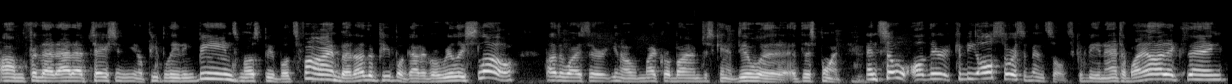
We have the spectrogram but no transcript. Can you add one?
Um, for that adaptation, you know, people eating beans, most people it's fine, but other people got to go really slow. Otherwise, their you know microbiome just can't deal with it at this point. Hmm. And so all, there could be all sorts of insults. It could be an antibiotic thing.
